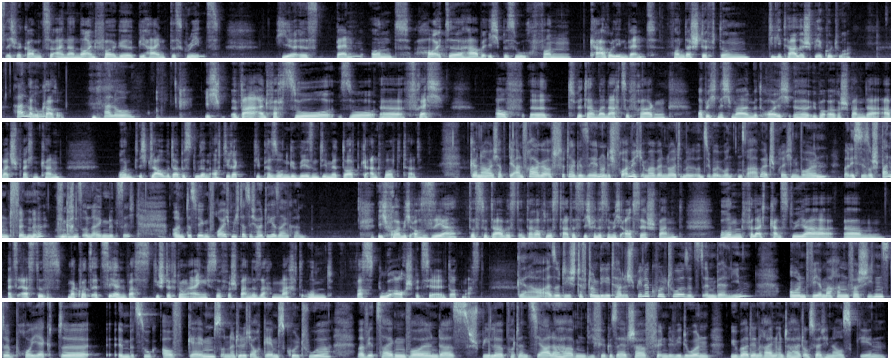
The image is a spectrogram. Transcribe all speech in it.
herzlich willkommen zu einer neuen Folge Behind the Screens. Hier ist Ben und heute habe ich Besuch von Caroline Wendt von der Stiftung Digitale Spielkultur. Hallo. Hallo, Caro. Hallo. Ich war einfach so, so äh, frech auf äh, Twitter mal nachzufragen, ob ich nicht mal mit euch äh, über eure spannende Arbeit sprechen kann. Und ich glaube, da bist du dann auch direkt die Person gewesen, die mir dort geantwortet hat. Genau, ich habe die Anfrage auf Twitter gesehen und ich freue mich immer, wenn Leute mit uns über, über unsere Arbeit sprechen wollen, weil ich sie so spannend finde, ganz uneigennützig. Und deswegen freue ich mich, dass ich heute hier sein kann. Ich freue mich auch sehr, dass du da bist und darauf Lust hattest. Ich finde es nämlich auch sehr spannend. Und vielleicht kannst du ja ähm, als erstes mal kurz erzählen, was die Stiftung eigentlich so für spannende Sachen macht und was du auch speziell dort machst. Genau, also die Stiftung Digitale Spielekultur sitzt in Berlin und wir machen verschiedenste Projekte in Bezug auf Games und natürlich auch Games-Kultur, weil wir zeigen wollen, dass Spiele Potenziale haben, die für Gesellschaft, für Individuen über den reinen Unterhaltungswert hinausgehen.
